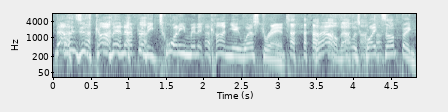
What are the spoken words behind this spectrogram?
That was his comment after the 20 minute Kanye West rant. Well, that was quite something.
